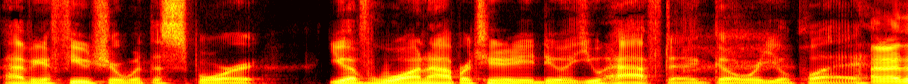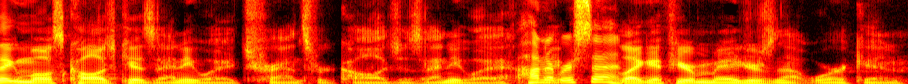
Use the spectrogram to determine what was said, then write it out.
having a future with the sport, you have one opportunity to do it. You have to go where you'll play. And I think most college kids anyway transfer colleges anyway. 100%. Like, like if your major's not working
